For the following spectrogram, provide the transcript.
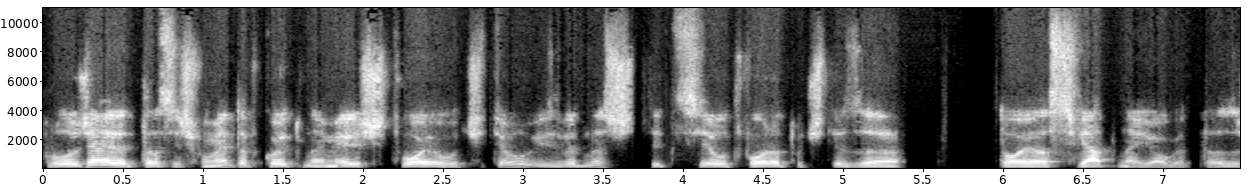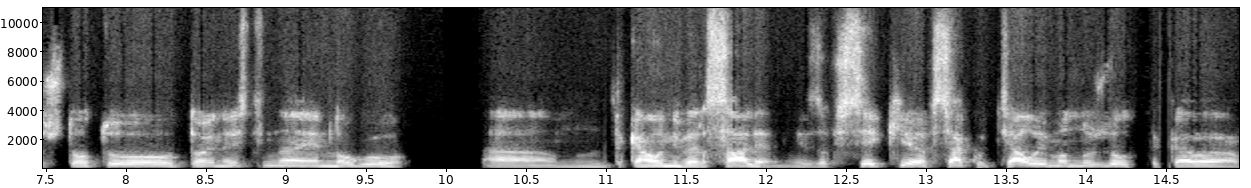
Продължавай да търсиш. В момента, в който намериш твоя учител, изведнъж ще ти се отворят очите за този свят на йогата, защото той наистина е много а, така универсален и за всеки, всяко тяло има нужда от такава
